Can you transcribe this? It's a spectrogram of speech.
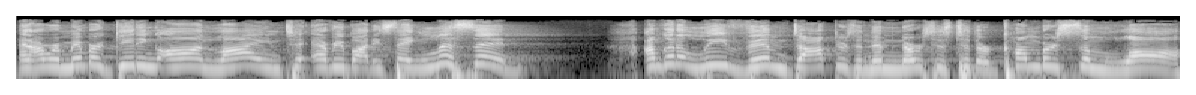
And I remember getting online to everybody saying, listen, I'm to leave them doctors and them nurses to their cumbersome law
